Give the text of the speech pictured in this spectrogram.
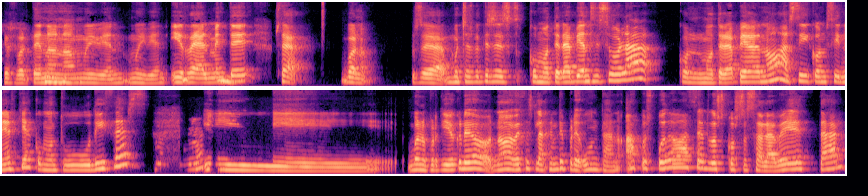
Qué fuerte, no, no, muy bien, muy bien. Y realmente, o sea, bueno, o sea, muchas veces es como terapia en sí sola, como terapia, ¿no? Así con sinergia, como tú dices. Y bueno, porque yo creo, ¿no? A veces la gente pregunta, ¿no? Ah, pues puedo hacer dos cosas a la vez, tal.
